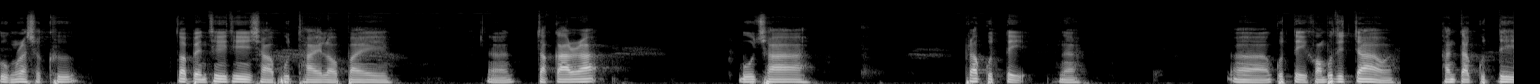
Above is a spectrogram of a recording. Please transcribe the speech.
กรุงราชคฤห์ก็เป็นที่ที่ชาวพุทธไทยเราไป จักการะบูชา พระกุตินะกุฏิของพระพุทธเจ้า คันตกุฏิ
